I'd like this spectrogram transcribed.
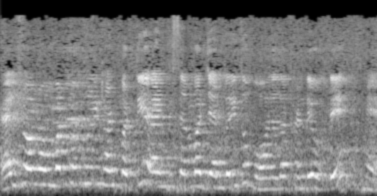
एंड फ्रॉम नवंबर तक थोड़ी ठंड पड़ती है एंड दिसंबर जनवरी तो बहुत ज़्यादा ठंडे होते हैं।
